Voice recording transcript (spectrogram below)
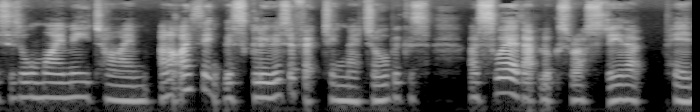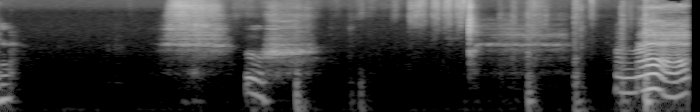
this is all my me time and I think this glue is affecting metal because I swear that looks rusty that pin Oof. and there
